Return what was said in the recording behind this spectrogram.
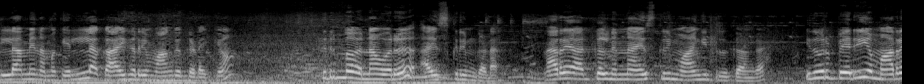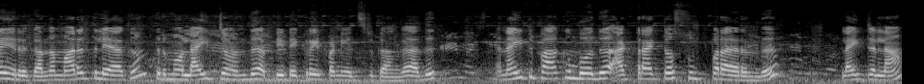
எல்லாமே நமக்கு எல்லா காய்கறியும் வாங்க கிடைக்கும். திரும்ப என்ன ஒரு ஐஸ்கிரீம் கடை. நிறைய ஆட்கள் நின்று ஐஸ்கிரீம் வாங்கிட்டு இருக்காங்க. இது ஒரு பெரிய மரம் இருக்கு. அந்த மரத்துலயாக்கும் திரும்ப லைட்டை வந்து அப்படியே டெக்கரேட் பண்ணி வச்சிருக்காங்க. அது நைட்டு பார்க்கும்போது அட்ராக்டாக சூப்பராக இருந்து லைட்டெல்லாம்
